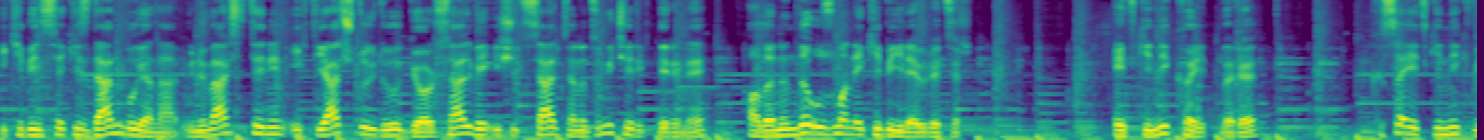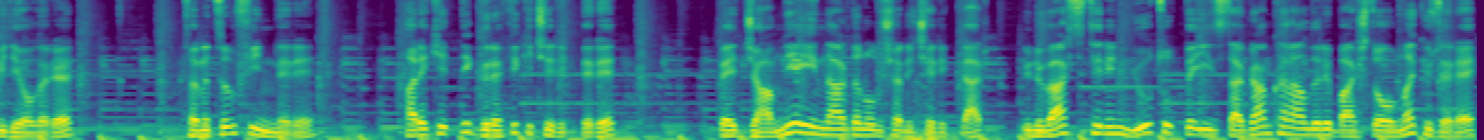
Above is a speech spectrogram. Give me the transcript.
2008'den bu yana üniversitenin ihtiyaç duyduğu görsel ve işitsel tanıtım içeriklerini alanında uzman ekibiyle üretir. Etkinlik kayıtları, kısa etkinlik videoları, tanıtım filmleri, hareketli grafik içerikleri ve canlı yayınlardan oluşan içerikler, üniversitenin YouTube ve Instagram kanalları başta olmak üzere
